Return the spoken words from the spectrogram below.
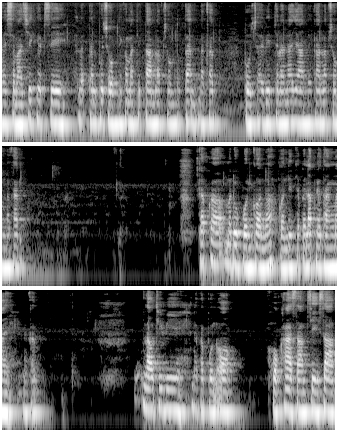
ให้สมาชิก FC และท่านผู้ชมที่เข้ามาติดตามรับชมทุกท่านนะครับโปรดใช้วิจารณญาณในการรับชมนะครับ ครับก็มาดูผลก่อนเนาะก่อนที่จะไปรับแนวทางใหม่นะครับ เราทีวีนะครับผลออกหกห้าสามสี่สาม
